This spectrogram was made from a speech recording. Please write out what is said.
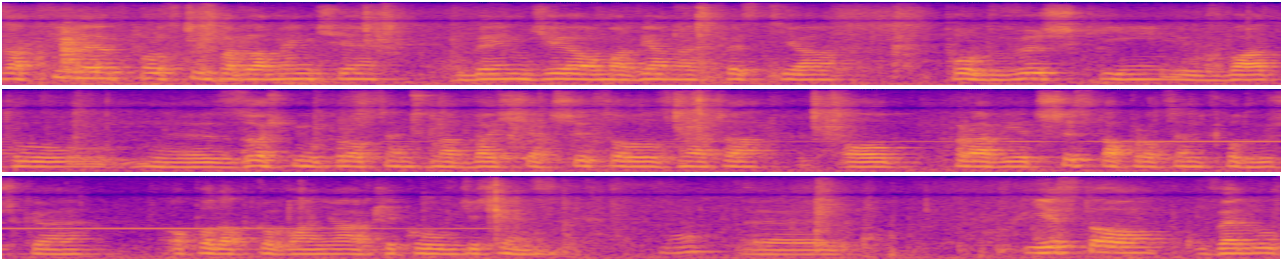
za chwilę w polskim parlamencie będzie omawiana kwestia podwyżki VAT-u y, z 8% na 23%, co oznacza o prawie 300% podwyżkę opodatkowania artykułów dziecięcych. Y, Jest to według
